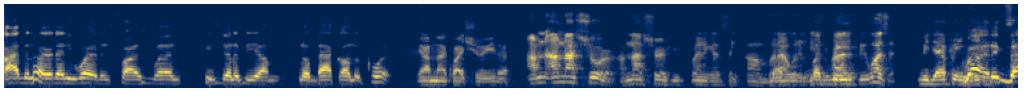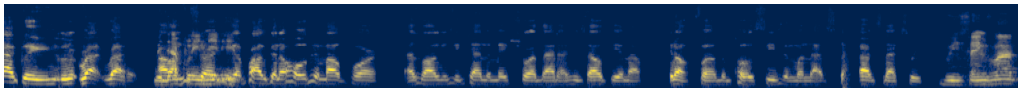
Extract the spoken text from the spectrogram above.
I haven't heard any word as far as when he's gonna be um, you know, back on the court. Yeah, I'm not quite sure either. I'm I'm not sure. I'm not sure if he's playing against the um, but, But- I wouldn't be surprised we- if he wasn't. We definitely Right, need, exactly. Right, right. we I'm definitely sure need they're him. probably going to hold him out for as long as he can to make sure that uh, he's healthy enough, you know, for the postseason when that starts next week. Who you saying, Vlad?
